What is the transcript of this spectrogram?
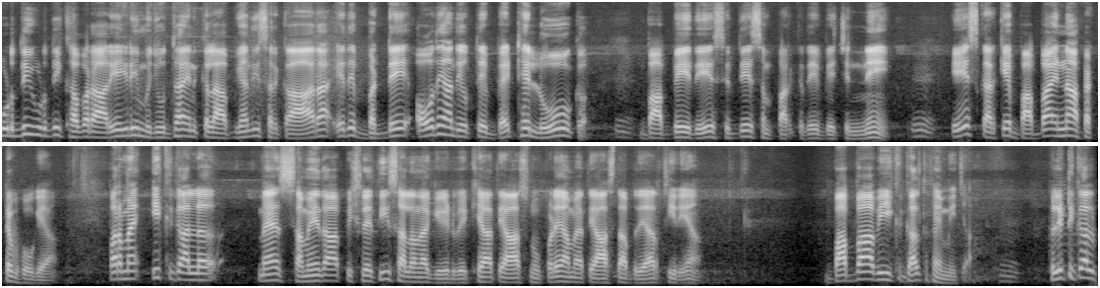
ਉੜਦੀ ਉੜਦੀ ਖਬਰ ਆ ਰਹੀ ਹੈ ਜਿਹੜੀ ਮੌਜੂਦਾ ਇਨਕਲਾਬੀਆਂ ਦੀ ਸਰਕਾਰ ਆ ਇਹਦੇ ਵੱਡੇ ਅਹੁਦਿਆਂ ਦੇ ਉੱਤੇ ਬੈਠੇ ਲੋਕ ਬਾਬੇ ਦੇ ਸਿੱਧੇ ਸੰਪਰਕ ਦੇ ਵਿੱਚ ਨੇ। ਇਸ ਕਰਕੇ ਬਾਬਾ ਇੰਨਾ ਇਫੈਕਟਿਵ ਹੋ ਗਿਆ। ਪਰ ਮੈਂ ਇੱਕ ਗੱਲ ਮੈਂ ਸਮੇਂ ਦਾ ਪਿਛਲੇ 30 ਸਾਲਾਂ ਦਾ ਗੇੜ ਵੇਖਿਆ ਇਤਿਹਾਸ ਨੂੰ ਪੜ੍ਹਿਆ ਮੈਂ ਇਤਿਹਾਸ ਦਾ ਵਿਦਿਆਰਥੀ ਰਿਹਾ। ਬਾਬਾ ਵੀ ਇੱਕ ਗਲਤ ਫਹਿਮੀ ਚ ਆ। ਪੋਲੀਟੀਕਲ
